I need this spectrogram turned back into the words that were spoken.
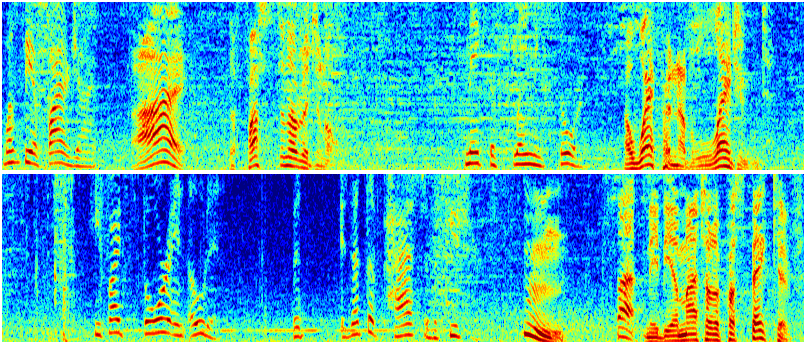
Must be a fire giant. Aye, the first and original. Makes a flaming sword. A weapon of legend. He fights Thor and Odin. But is that the past or the future? Hmm, that may be a matter of perspective.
